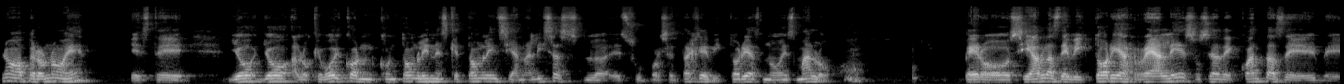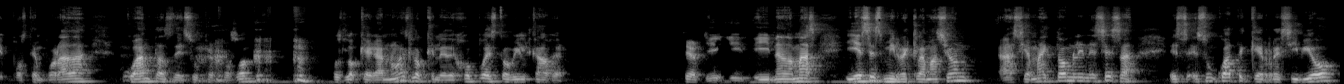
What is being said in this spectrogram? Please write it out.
No, pero no, ¿eh? Este, yo, yo a lo que voy con, con Tomlin es que Tomlin, si analizas eh, su porcentaje de victorias, no es malo. Pero si hablas de victorias reales, o sea, de cuántas de, postemporada, cuántas de superposón, pues lo que ganó es lo que le dejó puesto Bill Cowher. Y, y, nada más. Y esa es mi reclamación hacia Mike Tomlin, es esa. Es, es un cuate que recibió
